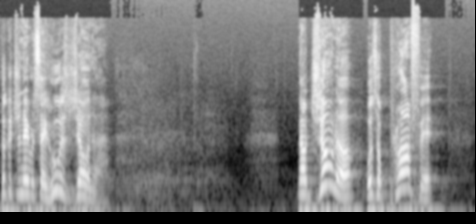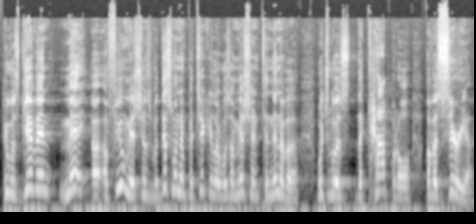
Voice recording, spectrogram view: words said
Look at your neighbor say, Who is Jonah? Now, Jonah was a prophet who was given a few missions, but this one in particular was a mission to Nineveh, which was the capital of Assyria.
